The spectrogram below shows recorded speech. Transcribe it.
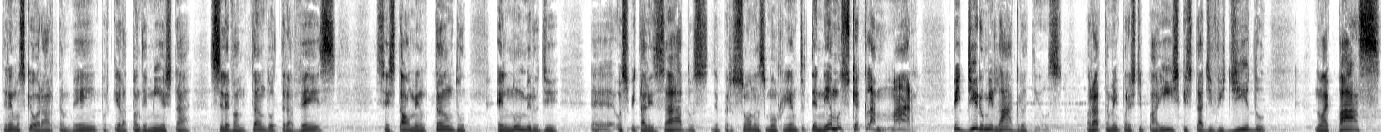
Teremos que orar também, porque a pandemia está se levantando outra vez, se está aumentando o número de eh, hospitalizados, de pessoas morrendo, temos que clamar, pedir o milagre a Deus. Orar também por este país que está dividido, não há paz,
